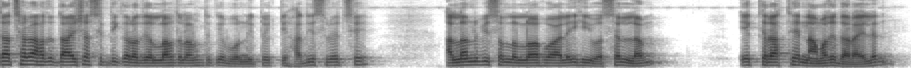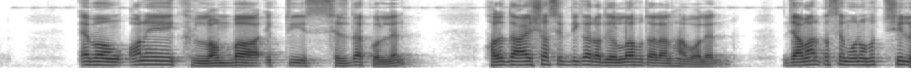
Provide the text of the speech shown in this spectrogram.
তাছাড়া হজরত আয়সা সিদ্দিকা রদি আল্লাহ তালাহ থেকে বর্ণিত একটি হাদিস রয়েছে, আল্লাহ নবী সাল্লাহ আলহি ওয়াসাল্লাম এক রাতে নামাজে দাঁড়াইলেন এবং অনেক লম্বা একটি সেজদা করলেন। হজরত আয়েশা সিদ্দিকা রদি আল্লাহ তালাহা বলেন, যে আমার কাছে মনে হচ্ছিল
